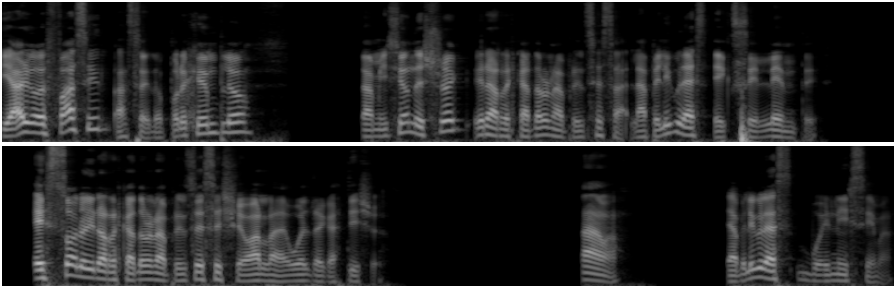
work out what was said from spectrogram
Si algo es fácil, hacelo. Por ejemplo, la misión de Shrek era rescatar a una princesa. La película es excelente. Es solo ir a rescatar a una princesa y llevarla de vuelta al castillo. Nada más. La película es buenísima.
